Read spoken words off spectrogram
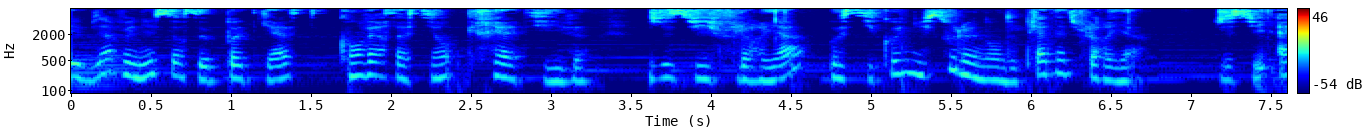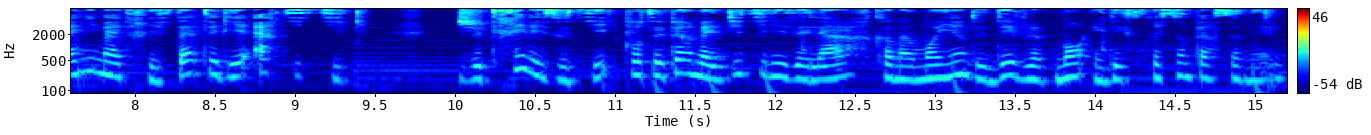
et bienvenue sur ce podcast Conversation créative. Je suis Floria, aussi connue sous le nom de Planète Floria. Je suis animatrice d'ateliers artistiques. Je crée des outils pour te permettre d'utiliser l'art comme un moyen de développement et d'expression personnelle.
